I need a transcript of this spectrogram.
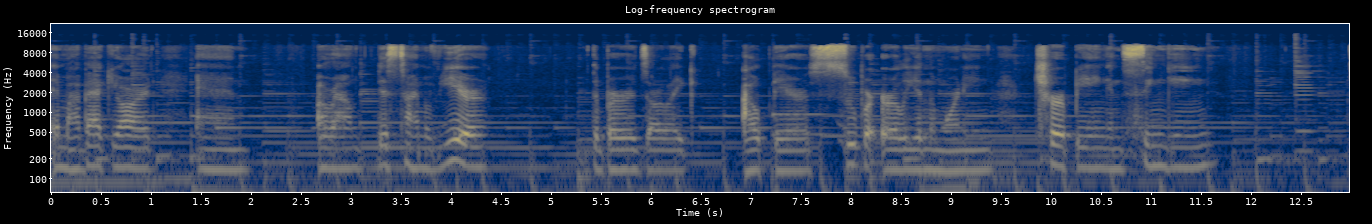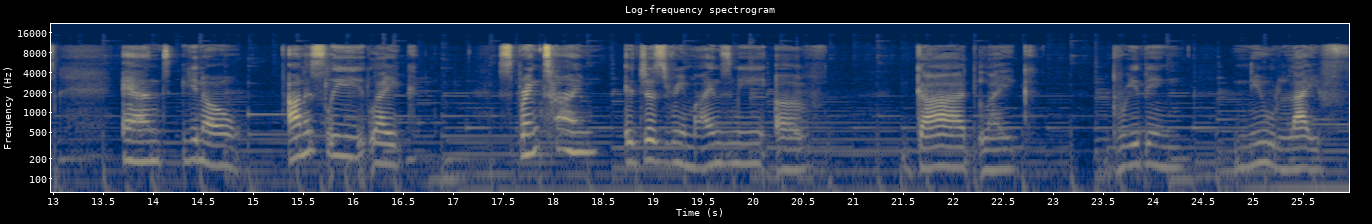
in my backyard, and around this time of year, the birds are like out there super early in the morning, chirping and singing. And, you know, honestly, like springtime, it just reminds me of God, like breathing new life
